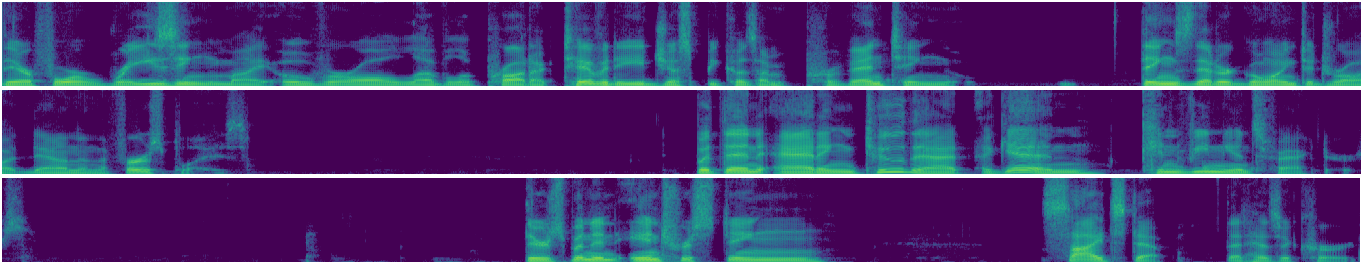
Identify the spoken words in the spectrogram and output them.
therefore raising my overall level of productivity just because I'm preventing things that are going to draw it down in the first place. But then adding to that, again, convenience factors. There's been an interesting sidestep that has occurred.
